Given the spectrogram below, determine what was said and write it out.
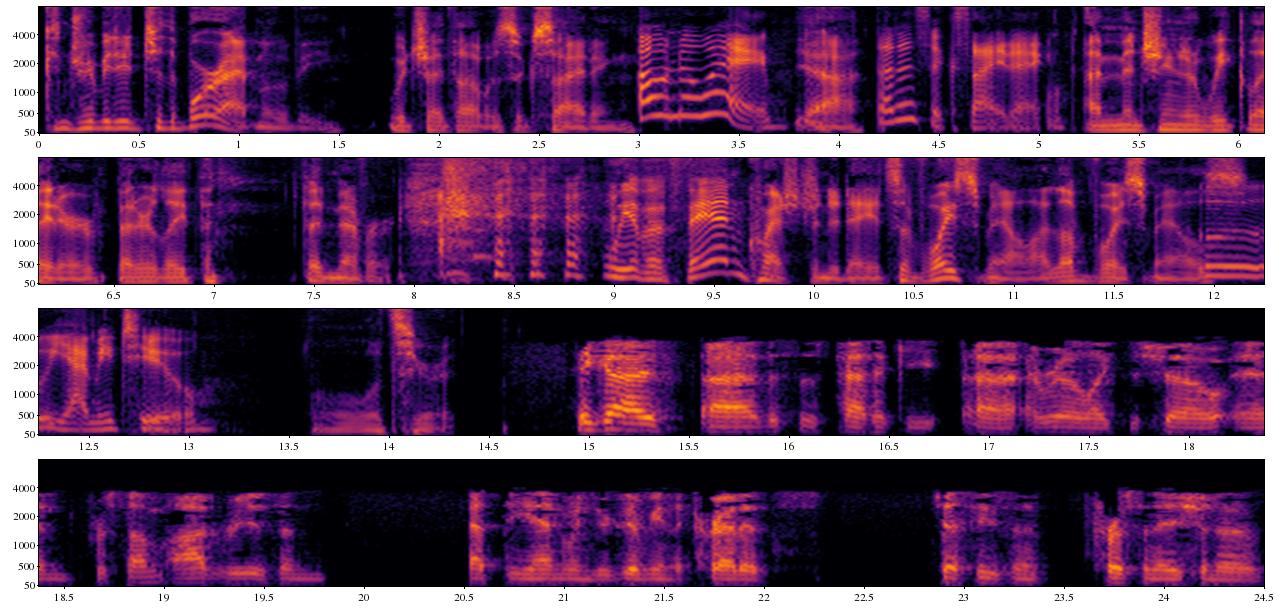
contributed to the Borat movie, which I thought was exciting. Oh, no way. Yeah. That is exciting. I'm mentioning it a week later. Better late than, than never. we have a fan question today. It's a voicemail. I love voicemails. Ooh, yeah, me too. Let's hear it. Hey guys, uh, this is Pat Hickey. Uh, I really like the show, and for some odd reason, at the end when you're giving the credits, Jessie's impersonation of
